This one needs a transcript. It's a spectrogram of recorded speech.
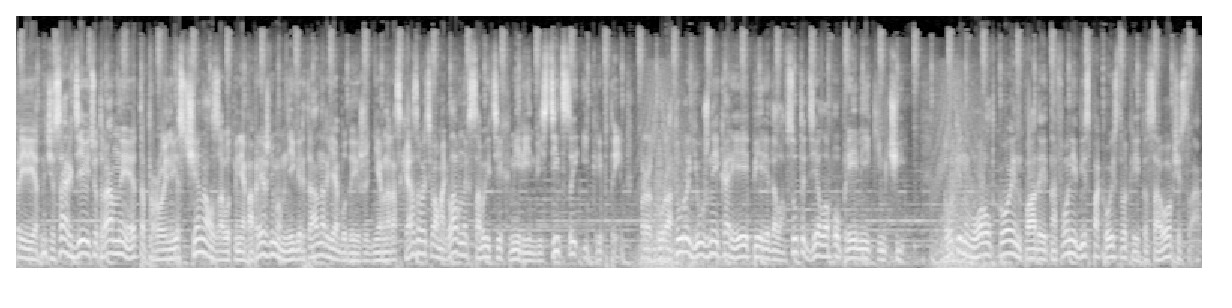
Привет, на часах 9 утра, и это ProInvest Channel. Зовут меня по-прежнему Игорь Таннер. Я буду ежедневно рассказывать вам о главных событиях в мире инвестиций и крипты. Прокуратура Южной Кореи передала в суд дело о премии Кимчи. Токен WorldCoin падает на фоне беспокойства криптосообщества.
